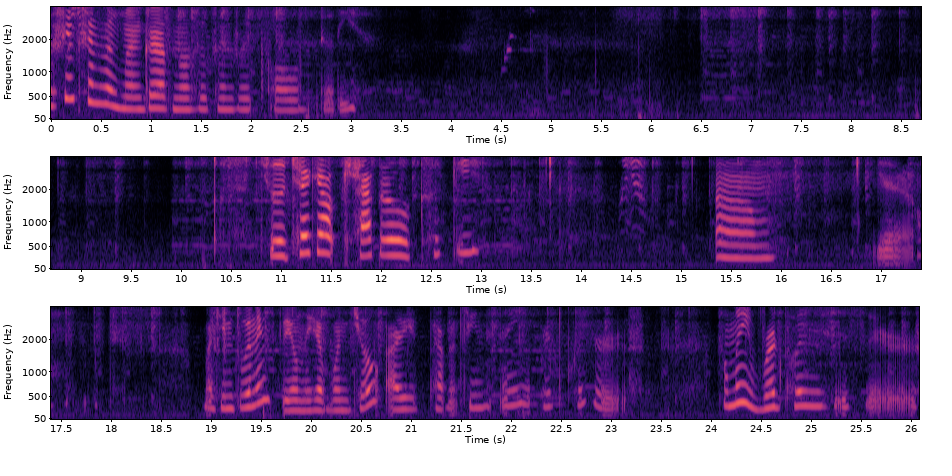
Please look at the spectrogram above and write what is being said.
I think of like Minecraft and also kind of like Call of Duty. So check out Capital Cookie. Um, yeah. My team's winning. They only have one kill. I haven't seen any red players. How many red players is there?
